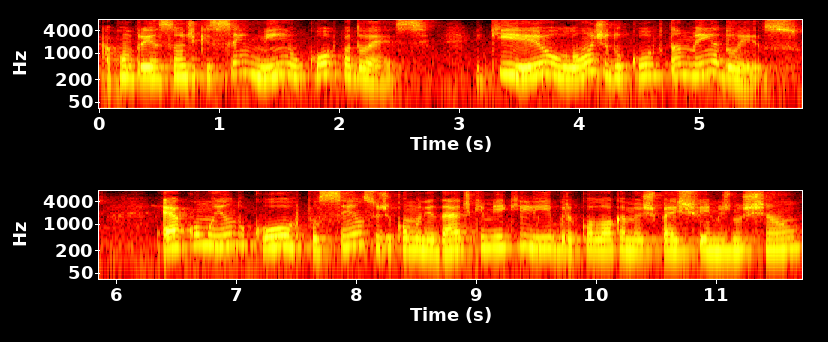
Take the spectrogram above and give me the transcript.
A compreensão de que sem mim o corpo adoece e que eu, longe do corpo, também adoeço. É a comunhão do corpo, o senso de comunidade que me equilibra, coloca meus pés firmes no chão,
